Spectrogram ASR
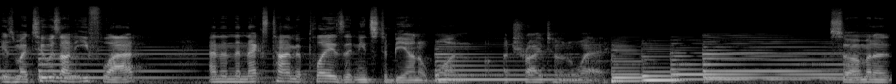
is my two is on E flat, and then the next time it plays, it needs to be on a one, a tritone away. So I'm gonna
